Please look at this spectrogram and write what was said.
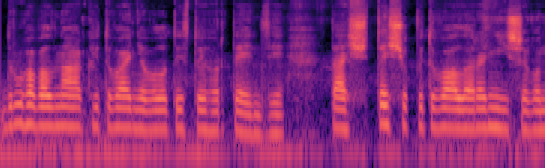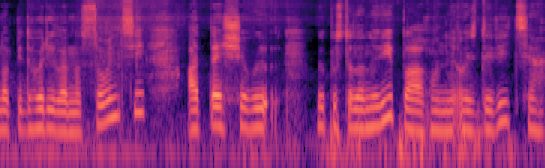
друга волна квітування волотистої гортензії. Та, те, що квітувало раніше, воно підгоріло на сонці, а те, що ви, випустило нові пагони, ось дивіться,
